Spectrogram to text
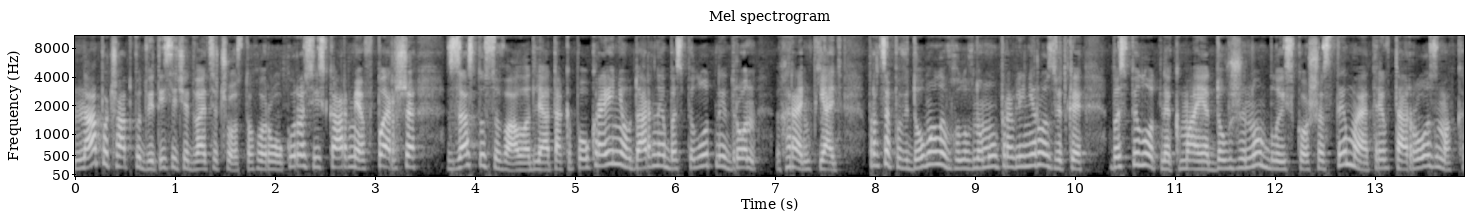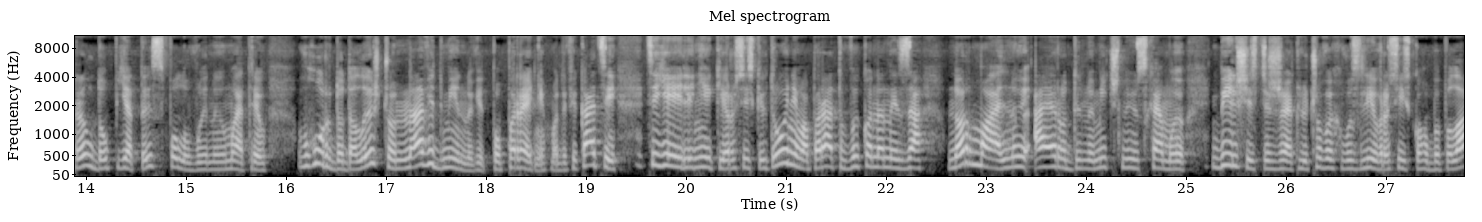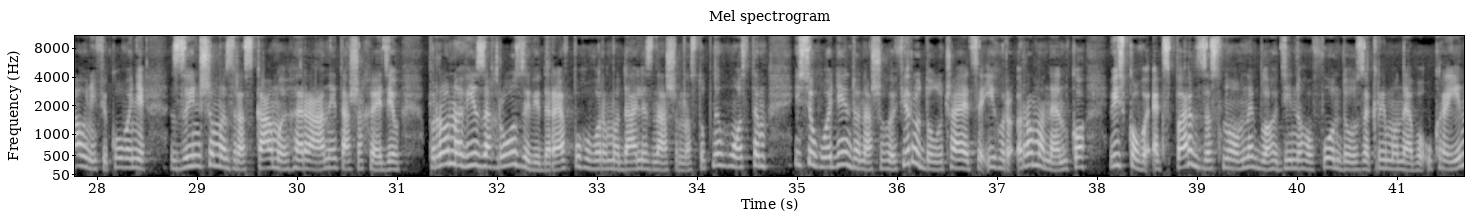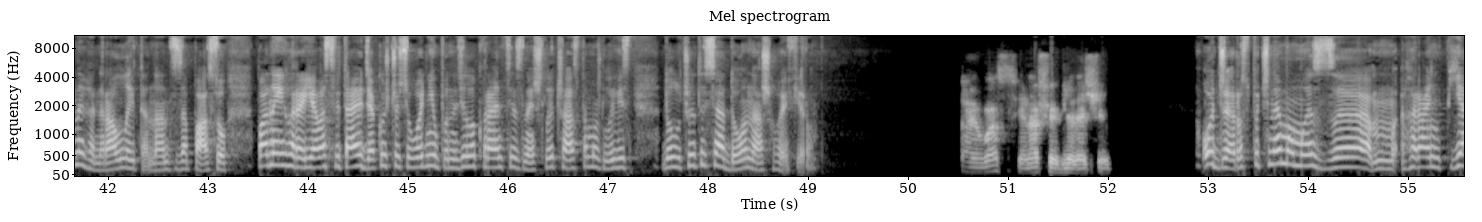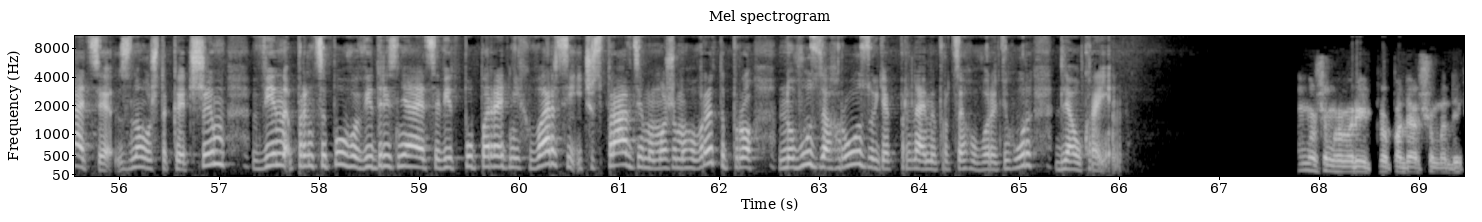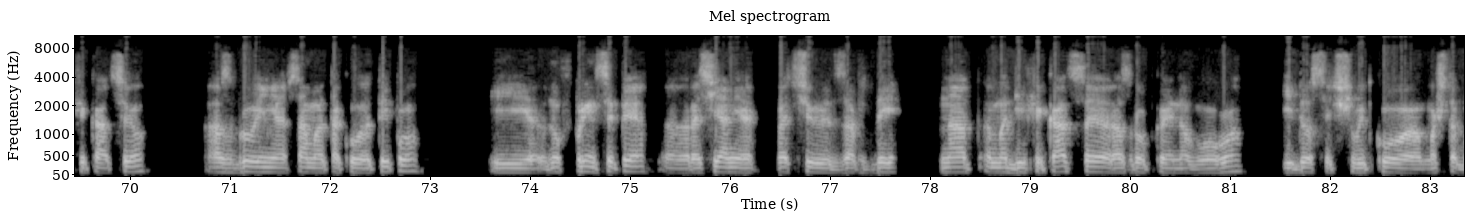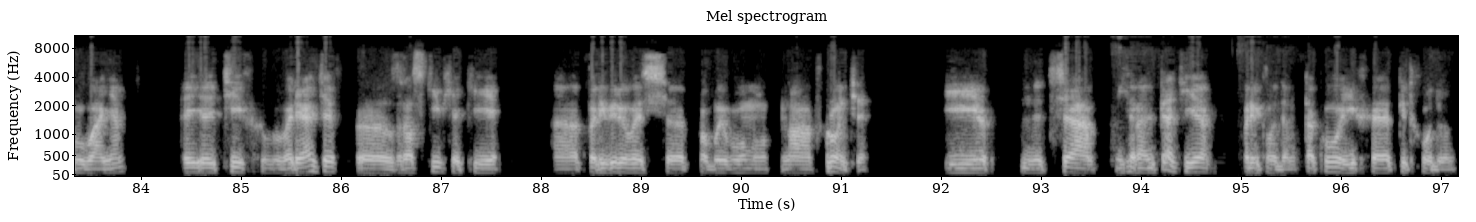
На початку 2026 року російська армія вперше застосувала для атаки по Україні ударний безпілотний дрон Грань 5 Про це повідомили в головному управлінні розвідки. Безпілотник має довжину близько 6 метрів та розмах крил до 5,5 метрів. В ГУР додали, що на відміну від попередніх модифікацій цієї лінійки російських дронів апарат виконаний за нормальною аеродинамічною схемою. Більшість же ключових вузлів російського БПЛА уніфіковані з іншими зразками герани та шахедів. Про нові загрози від РФ поговоримо далі з нашим наступним гостем. І сьогодні до нашого ефіру долучається Ігор Романенко, військовий експерт, засновник благодійного фонду за Кримо Небо України, генерал-лейтенант запасу. Пане Ігоре, я вас вітаю. Дякую, що сьогодні у понеділок вранці знайшли час та можливість долучитися до нашого ефіру. Вітаю вас і наших глядачів. Отже, розпочнемо ми з грань 5 Знову ж таки, чим він принципово відрізняється від попередніх версій, і чи справді ми можемо говорити про нову загрозу, як принаймні про це говорить ГУР для України? Ми можемо говорити про подальшу модифікацію озброєння саме такого типу. І, ну, в принципі, е, росіяни працюють завжди над модифікацією, розробкою нового і досить швидкого масштабування тих варіантів, е, зразків, які е, перевірились е, по бойовому на фронті. І ця Герань 5 є прикладом такого їх підходу.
